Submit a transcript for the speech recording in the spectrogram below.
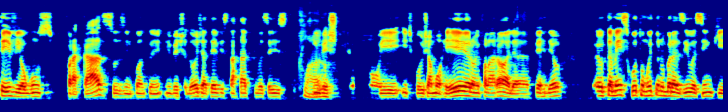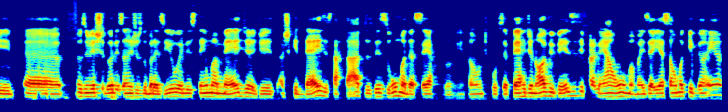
teve alguns fracassos enquanto investidor? Já teve startup que vocês claro. investiram e, e, tipo, já morreram e falaram, olha, perdeu? Eu também escuto muito no Brasil, assim, que é, os investidores anjos do Brasil, eles têm uma média de, acho que 10 startups, às vezes uma dá certo. Então, tipo, você perde nove vezes e para ganhar uma, mas aí essa uma que ganha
